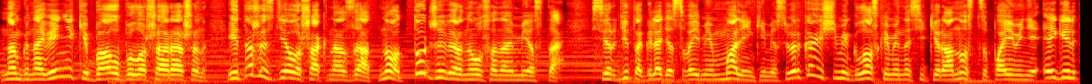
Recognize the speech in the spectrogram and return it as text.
На мгновение Кибао был ошарашен и даже сделал шаг назад, но тут же вернулся на место. Сердито глядя своими маленькими сверкающими глазками на секироносца по имени Эгель,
